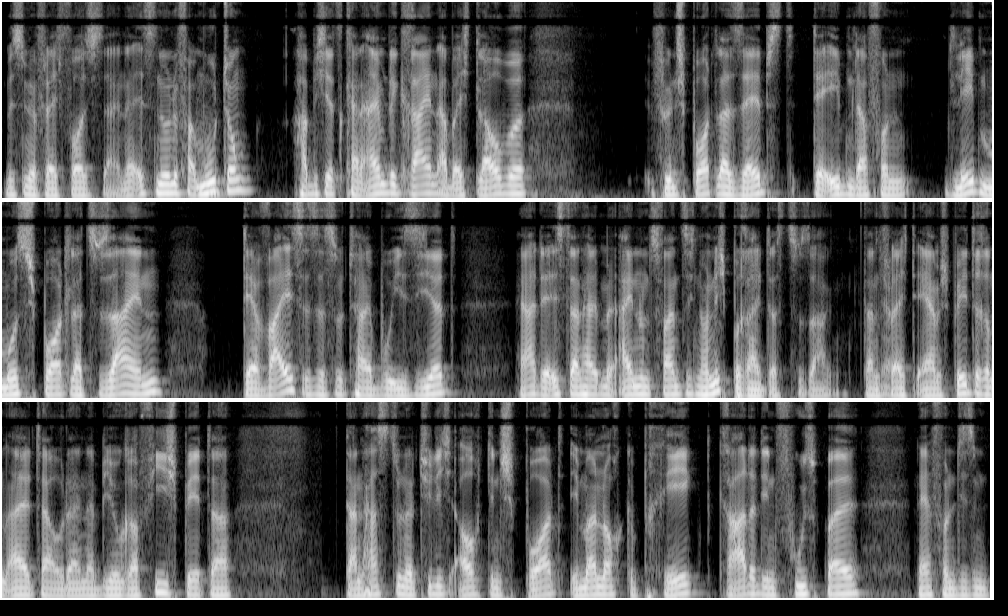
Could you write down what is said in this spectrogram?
müssen wir vielleicht vorsichtig sein. Ne? Ist nur eine Vermutung, habe ich jetzt keinen Einblick rein, aber ich glaube, für einen Sportler selbst, der eben davon leben muss, Sportler zu sein, der weiß, es ist so tabuisiert, ja, der ist dann halt mit 21 noch nicht bereit, das zu sagen. Dann ja. vielleicht eher im späteren Alter oder in der Biografie später. Dann hast du natürlich auch den Sport immer noch geprägt, gerade den Fußball, ne, von diesem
